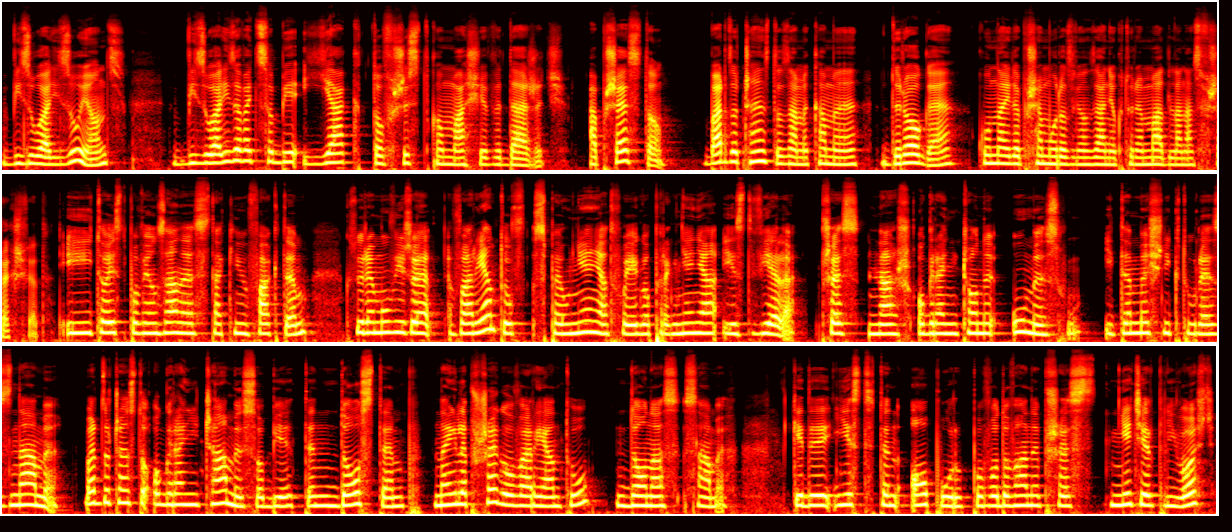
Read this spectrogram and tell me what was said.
wizualizując, wizualizować sobie, jak to wszystko ma się wydarzyć. A przez to bardzo często zamykamy drogę ku najlepszemu rozwiązaniu, które ma dla nas wszechświat. I to jest powiązane z takim faktem, które mówi, że wariantów spełnienia Twojego pragnienia jest wiele. Przez nasz ograniczony umysł i te myśli, które znamy, bardzo często ograniczamy sobie ten dostęp najlepszego wariantu do nas samych. Kiedy jest ten opór powodowany przez niecierpliwość,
